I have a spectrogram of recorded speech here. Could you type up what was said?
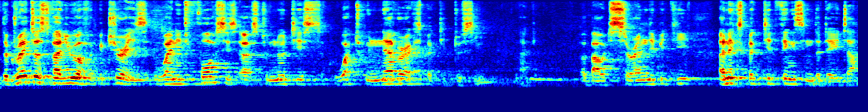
The greatest value of a picture is when it forces us to notice what we never expected to see, like about serendipity, unexpected things in the data,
